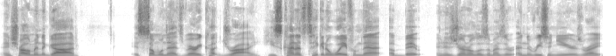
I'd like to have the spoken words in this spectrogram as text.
And Charlemagne the God is someone that's very cut dry. He's kind of taken away from that a bit in his journalism as a, in the recent years, right?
